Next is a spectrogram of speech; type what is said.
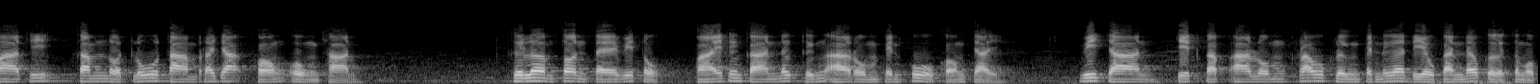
มาธิกำหนดรู้ตามระยะขององค์ฌาน คือเริ่มต้นแต่วิตกหมายถึงการนึกถึงอารมณ์เป็นคู่ของใจ วิจารจิตกับอารมณ์เคล้าคลึงเป็นเนื้อเดียวกันแล้วเกิดสงบ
